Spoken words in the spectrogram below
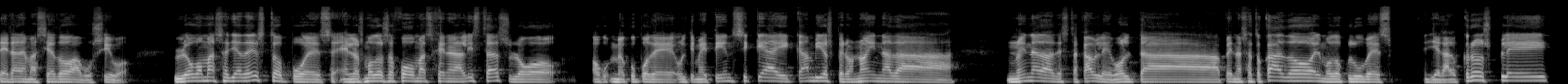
era demasiado abusivo. Luego, más allá de esto, pues en los modos de juego más generalistas, luego me ocupo de Ultimate Team, sí que hay cambios, pero no hay nada, no hay nada destacable. Volta apenas ha tocado, el modo clubes llega al crossplay,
